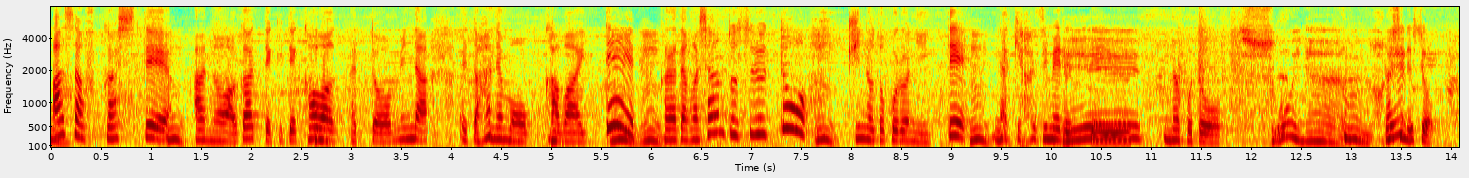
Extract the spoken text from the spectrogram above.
朝ふかして、うん。あの上がってきて皮、うん。えっとみんなえっと羽も乾いて、うん。体がシャンとするとうん。木のところに行って、うん。泣き始めるっていうなことを、すごいね、うん、らしいんですよ。え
